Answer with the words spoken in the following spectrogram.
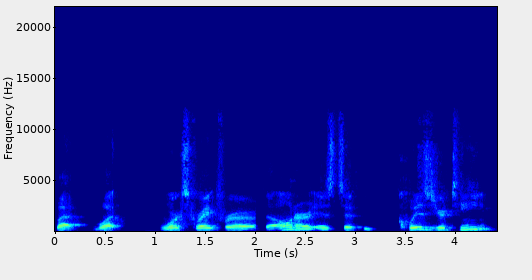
But what works great for the owner is to quiz your team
